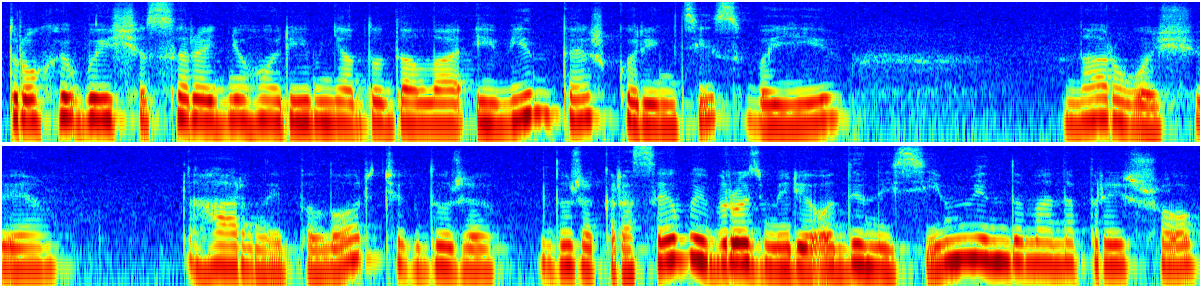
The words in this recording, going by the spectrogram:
трохи вище середнього рівня додала, і він теж корінці свої нарощує. Гарний пилорчик, дуже дуже красивий. В розмірі 1,7 він до мене прийшов.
